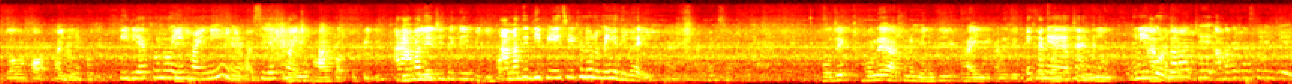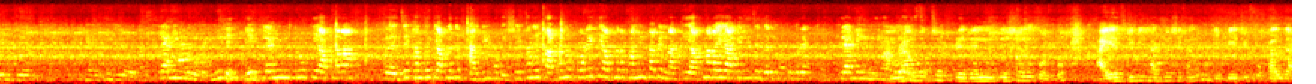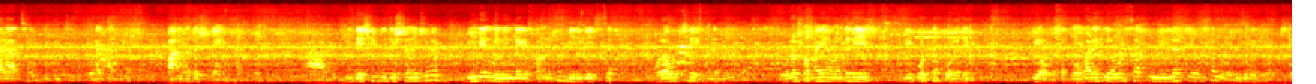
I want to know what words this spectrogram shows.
প্রকাশিত হয়নি এই প্রজেক্ট পিডি এখনও ই হয়নি সিলেক্ট হয়নি। ভারপ্রাপ্ত পিডি আর আমাদের- থেকেই পিডি হবে। আমাদের ডিপিএইচি এখানে হলো মেহেদি ভাই। আচ্ছা। প্রজেক্ট হলে আসলে মেহেদি ভাই এখানে যে এখানে হ্যাঁ হ্যাঁ উনি করবেন যে আমাদের কাছ থেকে যে এই যে প্ল্যানিংগুলো নিলেন এই প্ল্যানিংগুলো কি আপনারা যেখান থেকে আপনাদের ফান্ডিং হবে সেখানে পাঠানোর পরে কি আপনারা ফান্ডিং পাবেন নাকি আপনারাই আগে নিজেদের মতো করে প্ল্যানিং আমরা হচ্ছে প্রেজেন্টেশন করব। আইএসডিবি থাকবে সেখানে ডিপিএইচি ফোকাল যারা আছে ডিপিএইচি ওরা থাকবে। বাংলাদেশ ব্যাংক থাকবে। আর বিদেশি প্রতিষ্ঠান হিসেবে Bill and Gates Foundation Bill গেটসের ওরা হচ্ছে এখানে। তো ওরা সবাই আমাদের এই রিপোর্টটা পড়ে দেবে। কী অবস্থা? দোহারে কী অবস্থা? কুমিল্লার কী অবস্থা? লক্ষ্মীপুরে কী অবস্থা?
